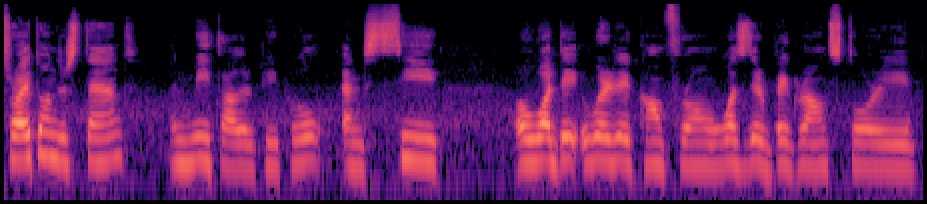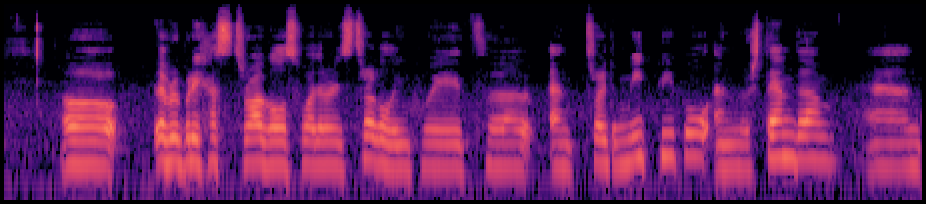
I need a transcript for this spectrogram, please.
try to understand and meet other people and see uh, what they where they come from what's their background story uh, everybody has struggles what are they struggling with uh, and try to meet people and understand them and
